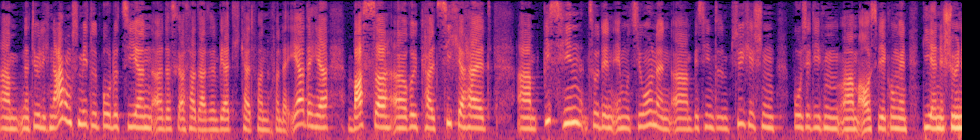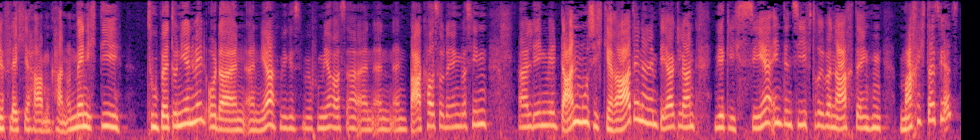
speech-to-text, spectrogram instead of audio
ähm, natürlich Nahrungsmittel produzieren, äh, das, das, hat also eine Wertigkeit von, von der Erde her, Wasserrückhalt, Sicherheit, ähm, bis hin zu den Emotionen, äh, bis hin zu den psychischen positiven ähm, Auswirkungen, die eine schöne Fläche haben kann. Und wenn ich die zubetonieren will oder ein, ein ja, wie von mir aus ein, ein, ein Parkhaus oder irgendwas hinlegen will, dann muss ich gerade in einem Bergland wirklich sehr intensiv darüber nachdenken, mache ich das jetzt?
